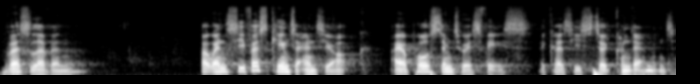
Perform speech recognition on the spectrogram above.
Verse 11 But when Cephas came to Antioch, I opposed him to his face, because he stood condemned.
